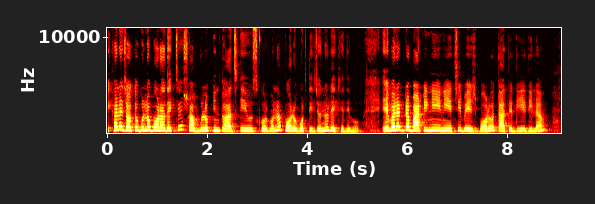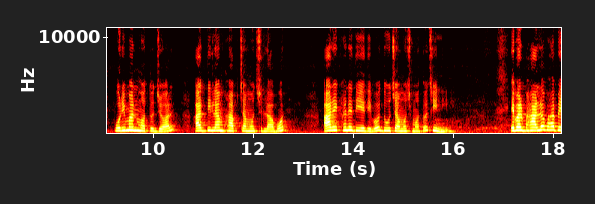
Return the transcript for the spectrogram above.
এখানে যতগুলো বড়া দেখছে, সবগুলো কিন্তু আজকে ইউজ করব না পরবর্তীর জন্য রেখে দেব। এবার একটা বাটি নিয়ে নিয়েছি, বেশ বড়, তাতে দিয়ে দিলাম পরিমাণ মতো জল, আর দিলাম হাফ চামচ লবণ। আর এখানে দিয়ে দিব দু চামচ মতো চিনি। এবার ভালোভাবে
